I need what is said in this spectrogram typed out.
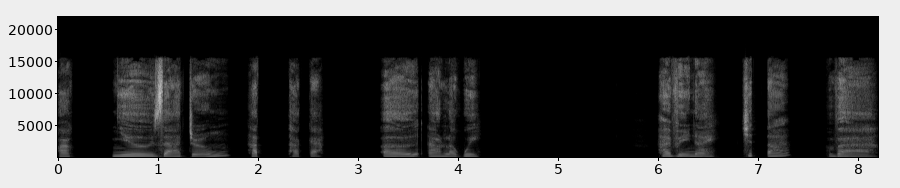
hoặc như gia trưởng Hathaka ở Alawi. Hai vị này, Chitta và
